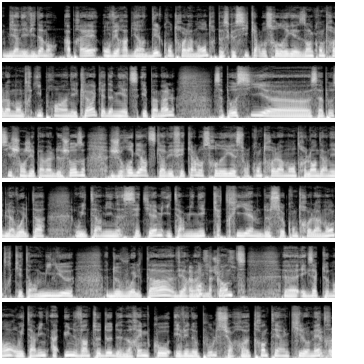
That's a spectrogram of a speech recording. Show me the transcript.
Bien évidemment. Après, on verra bien dès le contre-la-montre, parce que si Carlos Rodriguez dans le contre-la-montre, il prend un éclat, qu'Adam Yates est pas mal, ça peut aussi, euh, ça peut aussi changer pas mal de choses. Je regarde ce qu'avait fait Carlos Rodriguez sur le contre-la-montre l'an dernier de la Vuelta, où il termine 7 Il terminait 4 de ce contre-la-montre, qui était en milieu de Vuelta, vers Alicante. Euh, exactement, où il termine à 1,22 de Remco Evenepoel sur 31 km km.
